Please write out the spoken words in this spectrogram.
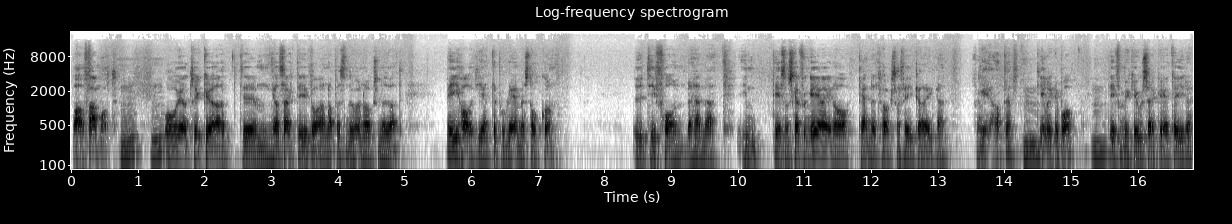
bara framåt. Och jag tycker att, eh, jag har sagt det i våra andra presentationer också nu, att vi har ett jätteproblem med Stockholm utifrån det här med att det som ska fungera idag, pendeltågstrafik och liknande, fungerar inte tillräckligt bra. Det är för mycket osäkerhet i det.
